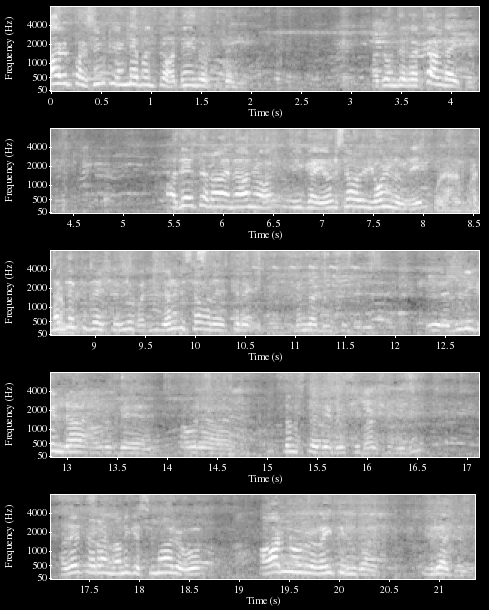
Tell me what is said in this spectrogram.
ಆರು ಪರ್ಸೆಂಟ್ ಎಣ್ಣೆ ಬಂತು ಹದಿನೈದು ವರ್ಷದಲ್ಲಿ. ಅದೊಂದು ರೆಕಾರ್ಡ್ ಆಯಿತು. ಅದೇ ಥರ ನಾನು ಈಗ ಎರಡು ಸಾವಿರದ ಏಳರಲ್ಲಿ ಮಧ್ಯಪ್ರದೇಶದಲ್ಲಿ ಎರಡು ಸಾವಿರ ಎಕರೆ ಗಂಧ ಬೆಳೆಸಿದ್ದೀನಿ. ಈ ರಜನಿಗಂಧ ಅವ್ರಿಗೆ ಅವರ ಸಂಸ್ಥೆಗೆ ಬೆಳೆಸಿ ಬಳಸಿದ್ದೀನಿ. ಅದೇ ಥರ ನನಗೆ ಸುಮಾರು ಆರುನೂರು ರೈತರಿದ್ದಾರೆ ಇಂಡಿಯಾದಲ್ಲಿ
